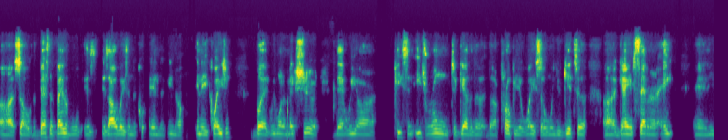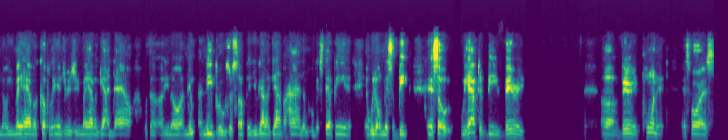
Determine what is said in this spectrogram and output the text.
Uh, so the best available is is always in the in the you know in the equation, but we want to make sure that we are piecing each room together the, the appropriate way. So when you get to uh, game seven or eight, and you know you may have a couple of injuries, you may have a guy down with a, a you know a, new, a, knee bruise or something. You got a guy behind them who can step in, and we don't miss a beat. And so we have to be very, uh, very pointed as far as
